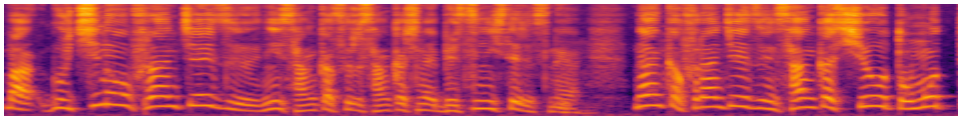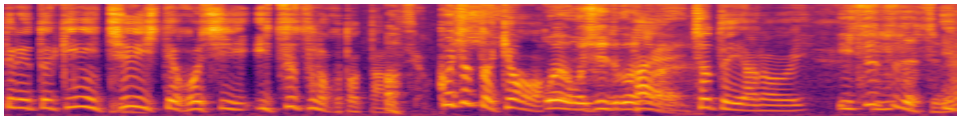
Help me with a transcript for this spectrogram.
まあ、うちのフランチャイズに参加する、参加しない別にしてですね、うん、なんかフランチャイズに参加しようと思ってる時に注意してほしい5つのことってあるんですよ。これちょっと今日、教えてください。はい、ちょっとあの、5つですね。5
